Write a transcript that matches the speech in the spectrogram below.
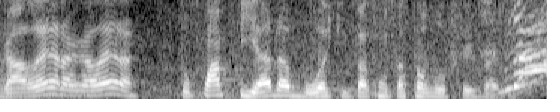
Galera, galera, tô com uma piada boa aqui pra contar pra vocês. Não!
